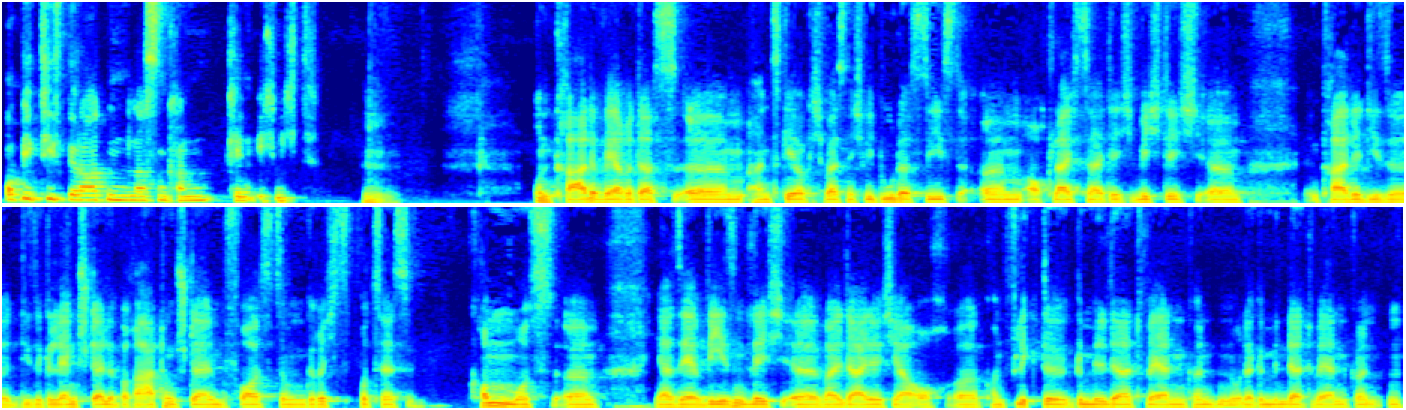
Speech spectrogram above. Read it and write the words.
objektiv beraten lassen kann, kenne ich nicht. Hm. Und gerade wäre das, ähm, Hans-Georg, ich weiß nicht, wie du das siehst, ähm, auch gleichzeitig wichtig, ähm, gerade diese, diese Gelenkstelle, Beratungsstellen, bevor es zum Gerichtsprozess kommen muss, ähm, ja sehr wesentlich, äh, weil dadurch ja auch äh, Konflikte gemildert werden könnten oder gemindert werden könnten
